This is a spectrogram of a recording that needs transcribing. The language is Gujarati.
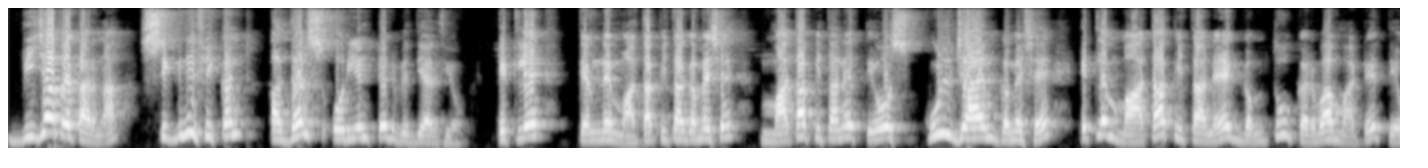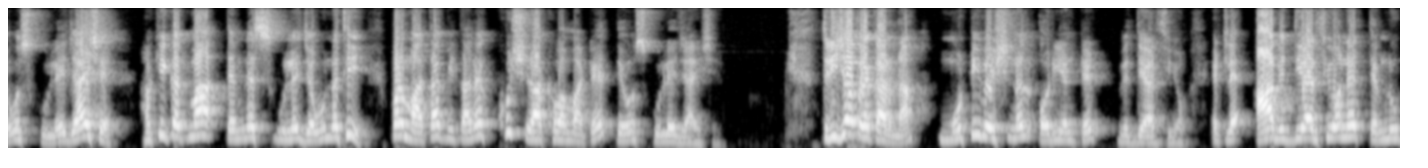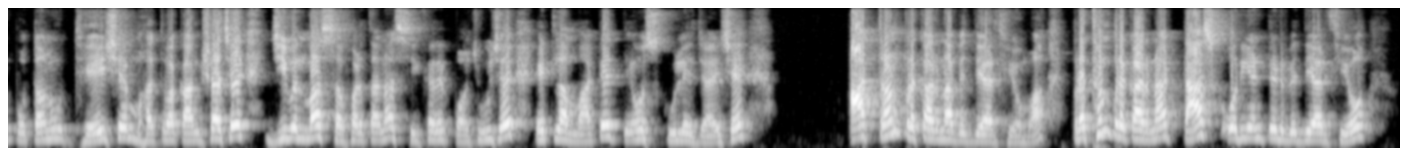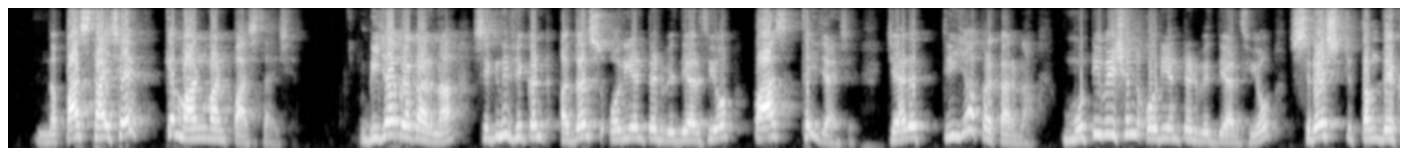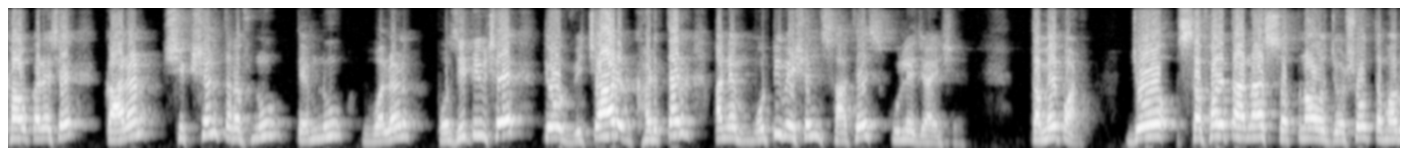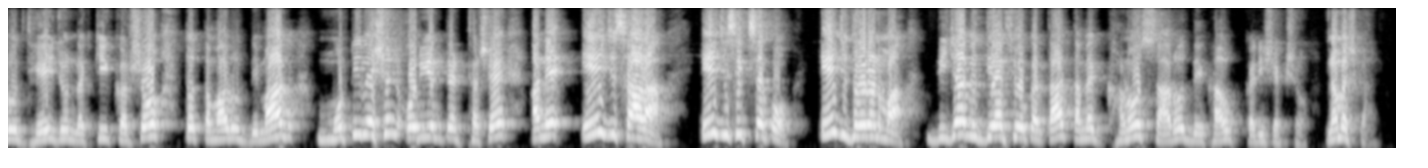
બીજા પ્રકારના સિગ્નિફિકન્ટ અધર્સ ઓરિએન્ટેડ વિદ્યાર્થીઓ. એટલે તેમને માતા પિતા ગમે છે. માતા પિતાને તેઓ સ્કૂલ જાય એમ ગમે છે. એટલે માતા પિતાને ગમતું કરવા માટે તેઓ સ્કૂલે જાય છે. હકીકતમાં તેમને સ્કૂલે જવું નથી, પણ માતા પિતાને ખુશ રાખવા માટે તેઓ સ્કૂલે જાય છે. ત્રીજા પ્રકારના મોટિવેશનલ ઓરિએન્ટેડ વિદ્યાર્થીઓ. એટલે આ વિદ્યાર્થીઓને તેમનું પોતાનું ધ્યેય છે, મહત્વાકાંક્ષા છે, જીવનમાં સફળતાના શિખરે પહોંચવું છે, એટલા માટે તેઓ સ્કૂલે જાય છે. આ ત્રણ પ્રકારના વિદ્યાર્થીઓમાં પ્રથમ પ્રકારના ટાસ્ક ઓરિએન્ટેડ વિદ્યાર્થીઓ નપાસ થાય છે કે માંડ માંડ પાસ થાય છે. બીજા પ્રકારના સિગ્નિફિકન્ટ અધર્સ ઓરિએન્ટેડ વિદ્યાર્થીઓ પાસ થઈ જાય છે. જ્યારે ત્રીજા પ્રકારના મોટિવેશન ઓરિએન્ટેડ વિદ્યાર્થીઓ શ્રેષ્ઠતમ દેખાવ કરે છે, કારણ શિક્ષણ તરફનું તેમનું વલણ પોઝિટિવ છે, તેઓ વિચાર, ઘડતર અને મોટિવેશન સાથે સ્કૂલે જાય છે. તમે પણ જો સફળતાના સપનાઓ જોશો, તમારું ધ્યેય જો નક્કી કરશો, તો તમારું દિમાગ મોટિવેશન ઓરિએન્ટેડ થશે અને એ જ શાળા, એ જ શિક્ષકો, એ જ ધોરણમાં બીજા વિદ્યાર્થીઓ કરતાં તમે ઘણો સારો દેખાવ કરી શકશો. નમસ્કાર.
